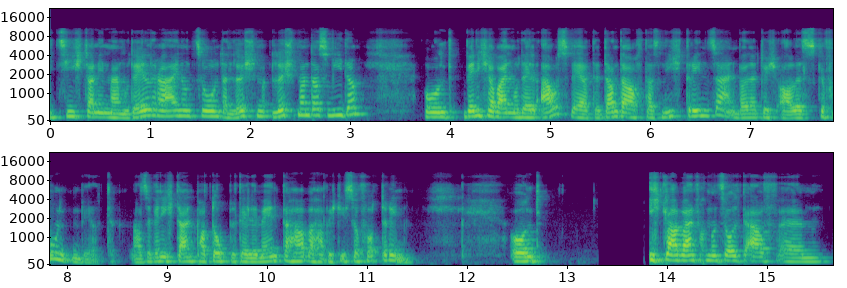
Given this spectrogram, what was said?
die ziehe ich dann in mein Modell rein und so und dann löscht, löscht man das wieder. Und wenn ich aber ein Modell auswerte, dann darf das nicht drin sein, weil natürlich alles gefunden wird. Also wenn ich da ein paar doppelte Elemente habe, habe ich die sofort drin. Und ich glaube einfach, man sollte auf, ähm,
